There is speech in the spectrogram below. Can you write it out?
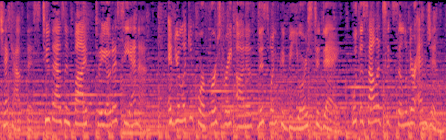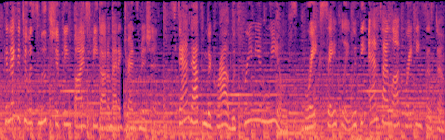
Check out this 2005 Toyota Sienna. If you're looking for a first-rate auto, this one could be yours today. With a solid six-cylinder engine connected to a smooth shifting five-speed automatic transmission. Stand out from the crowd with premium wheels. Brake safely with the anti-lock braking system.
